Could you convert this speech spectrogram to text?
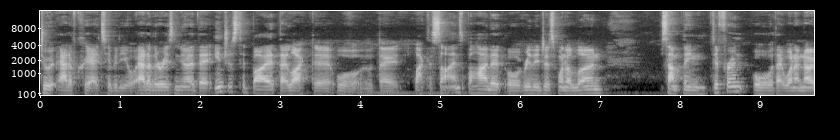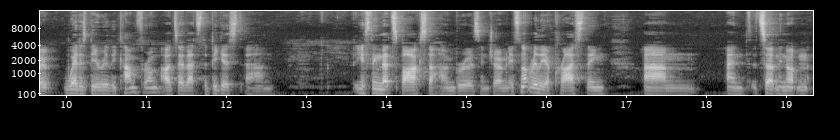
do it out of creativity or out of the reason you know they're interested by it, they like the or they like the science behind it, or really just want to learn something different or they want to know where does beer really come from. I'd say that's the biggest um, biggest thing that sparks the homebrewers in Germany. It's not really a price thing, um, and it's certainly not an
